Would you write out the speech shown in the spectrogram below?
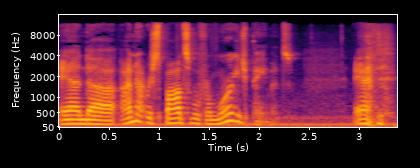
And uh, I'm not responsible for mortgage payments. And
